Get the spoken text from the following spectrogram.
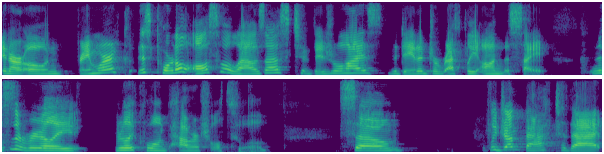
in our own framework, this portal also allows us to visualize the data directly on the site. And this is a really really cool and powerful tool. So if we jump back to that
